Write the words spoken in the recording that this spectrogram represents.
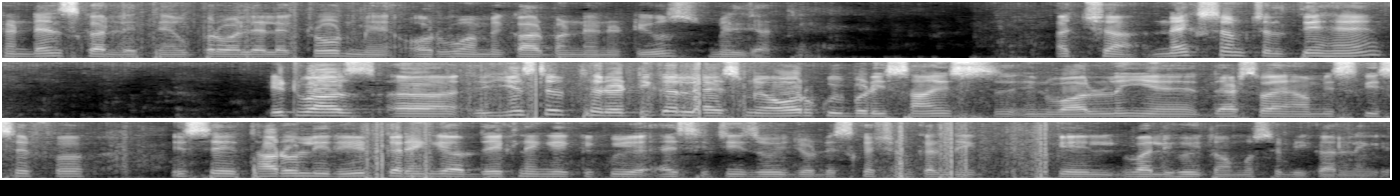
कंडेंस कर लेते हैं ऊपर वाले इलेक्ट्रोड में और वो हमें कार्बन नैनोट्यूज मिल जाती हैं। अच्छा नेक्स्ट हम चलते हैं। इट वाज uh, ये सिर्फ़ थेरेटिकल है इसमें और कोई बड़ी साइंस इन्वॉल्व नहीं है। दैट्स वाई हम इसकी सिर्फ़ इसे थारोली रीड करेंगे और देख लेंगे कि कोई ऐसी चीज़ हुई जो डिस्कशन करने के वाली हुई तो हम उसे भी कर लेंगे।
